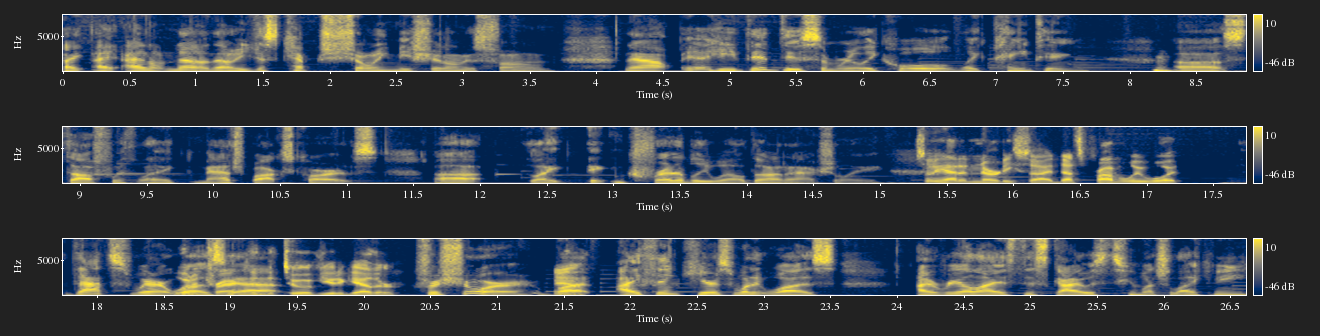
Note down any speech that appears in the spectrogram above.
I, I I don't know. No, he just kept showing me shit on his phone. Now yeah, he did do some really cool like painting Hmm. uh, stuff with like Matchbox cars, uh, like incredibly well done. Actually, So he had a nerdy side. That's probably what that's where it what was. attracted yeah, the two of you together. for sure. Yeah. But I think here's what it was. I realized this guy was too much like me.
